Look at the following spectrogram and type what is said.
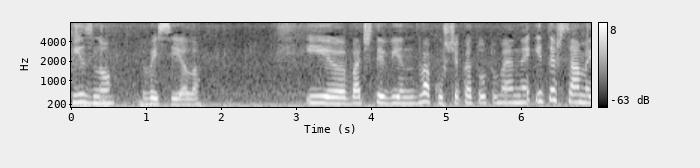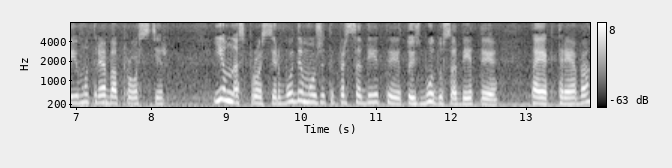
пізно висіяла. І е, бачите, він два кущика тут у мене. І те ж саме йому треба простір. Є в нас простір, будемо вже тепер садити, тобто буду садити так, як треба.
